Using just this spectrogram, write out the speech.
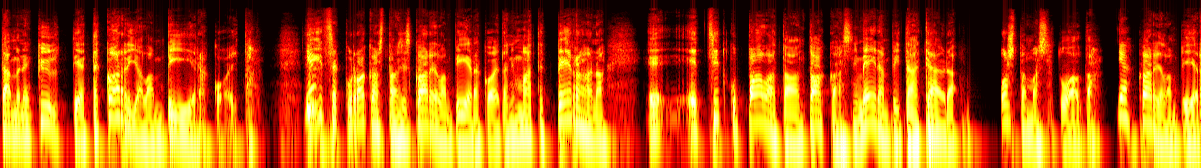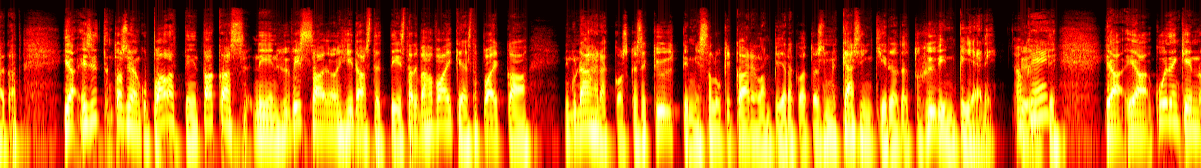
tämmöinen kyltti, että Karjalan piirakoita. Ja itse kun rakastan siis Karjalan piirakoita, niin mä ajattelin, että perhana, että et sit kun palataan takas, niin meidän pitää käydä ostamassa tuolta Joo. Karjalan piirakat. Ja, ja sitten tosiaan kun palattiin takas, niin hyvissä ajoin hidastettiin. Sitä oli vähän vaikeasta paikkaa niin kuin nähdä, koska se kyltti, missä luki Karjalan piirakoita, oli semmoinen käsin kirjoitettu, hyvin pieni kyltti. Okei. Ja, ja kuitenkin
